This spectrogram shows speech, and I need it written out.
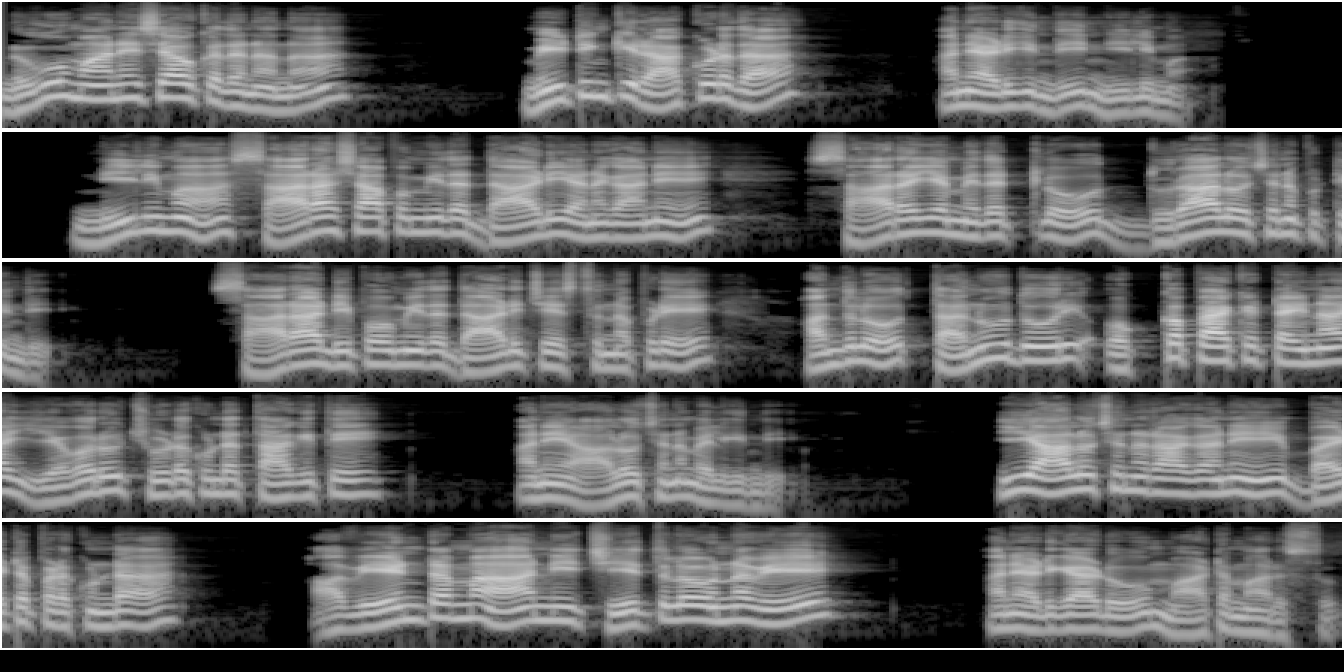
నువ్వు మానేశావు కదా నాన్న? మీటింగ్కి రాకూడదా? అని అడిగింది నీలిమ. నీలిమ సారా షాపు మీద దాడి అనగానే సారయ్య మెదట్లో దురాలోచన పుట్టింది. సారా డిపో మీద దాడి చేస్తున్నప్పుడే అందులో తను దూరి ఒక్క ప్యాకెట్ అయినా ఎవరూ చూడకుండా తాగితే అనే ఆలోచన మెలిగింది. ఈ ఆలోచన రాగానే బయటపడకుండా అవేంటమ్మా నీ చేతిలో ఉన్నవి? అని అడిగాడు మాట మారుస్తూ.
